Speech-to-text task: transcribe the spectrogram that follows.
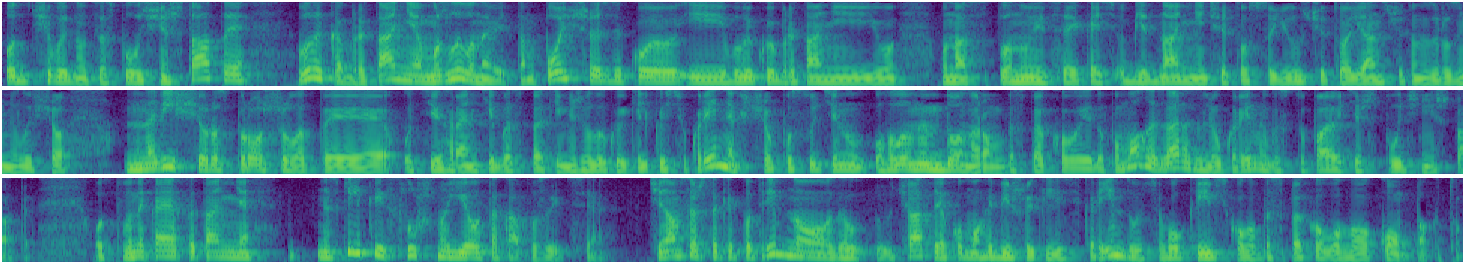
очевидно, це Сполучені Штати, Велика Британія, можливо, навіть там Польща, з якою і Великою Британією у нас планується якесь об'єднання, чи то союз, чи то альянс, чи то не зрозуміло, що навіщо розпрошувати оці гарантії безпеки між великою кількістю країн, якщо по суті ну головним донором безпекової допомоги зараз для України виступають ті ж Сполучені Штати. От виникає питання: наскільки слушно є отака позиція? Чи нам все ж таки потрібно залучати якомога більшу кількість країн до цього київського безпекового компакту?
